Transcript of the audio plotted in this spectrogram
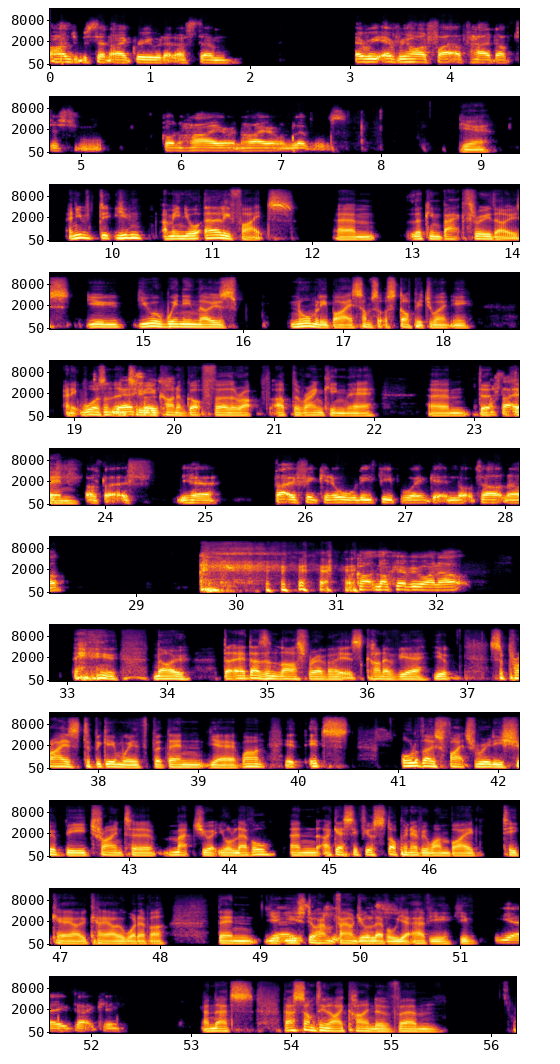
hundred percent, I agree with that. That's um, every every hard fight I've had, I've just gone higher and higher on levels. Yeah, and you've you, I mean, your early fights, um, looking back through those, you you were winning those normally by some sort of stoppage, weren't you? And it wasn't yeah, until so you kind of got further up up the ranking there um, that I then I started, yeah started thinking oh these people ain't getting knocked out now. I can't knock everyone out. No it doesn't last forever. It's kind of yeah you're surprised to begin with but then yeah one it, it's all of those fights really should be trying to match you at your level. And i guess if you're stopping everyone by TKO, KO, whatever, then you, yeah, you still haven't found your level yet, have you? You yeah, exactly. And that's that's something I kind of um,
